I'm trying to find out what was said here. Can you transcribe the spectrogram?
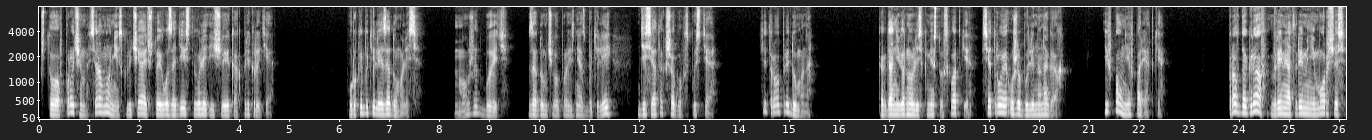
что, впрочем, все равно не исключает, что его задействовали еще и как прикрытие. Пурк и Батилей задумались. «Может быть», – задумчиво произнес Батилей десяток шагов спустя. «Хитро придумано». Когда они вернулись к месту схватки, все трое уже были на ногах. И вполне в порядке. Правда, граф, время от времени морщась,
